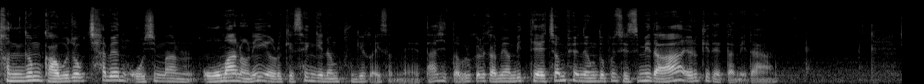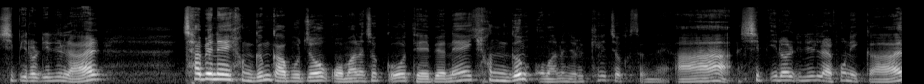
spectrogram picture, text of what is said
현금 과부족 차변 50만 원, 5만 원이 이렇게 생기는 분개가 있었네. 다시 더블 클릭하면 밑에 전표 내용도 볼 수 있습니다. 이렇게 됐답니다. 11월 1일 날 차변에 현금 가부족 5만 원 적고 대변에 현금 5만 원 이렇게 적었었네. 아, 11월 1일 날 보니까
